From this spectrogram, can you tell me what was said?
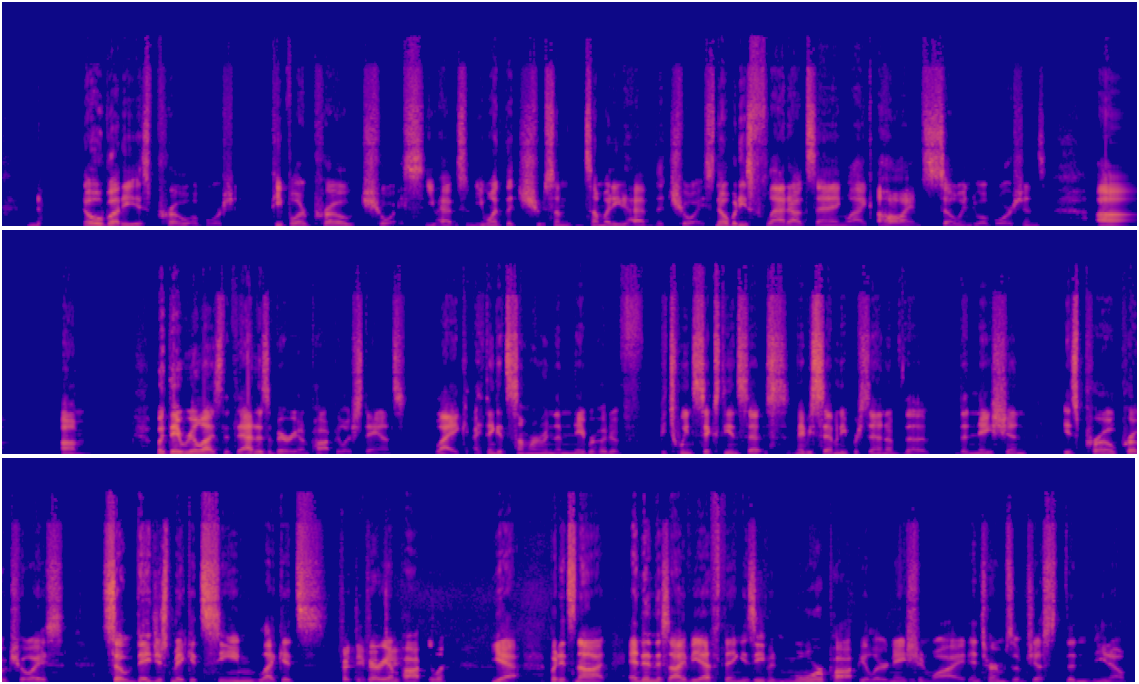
nobody is pro-abortion people are pro-choice you have you want the cho- some somebody to have the choice nobody's flat out saying like oh i am so into abortions uh, um but they realize that that is a very unpopular stance. Like I think it's somewhere in the neighborhood of between 60 and se- maybe 70% of the the nation is pro pro choice. So they just make it seem like it's 50 very unpopular. Yeah, but it's not. And then this IVF thing is even more popular nationwide in terms of just the you know,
